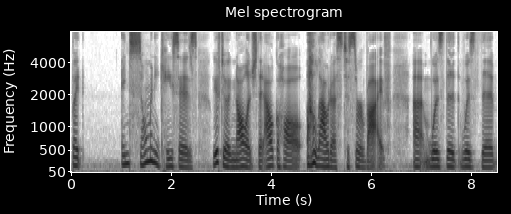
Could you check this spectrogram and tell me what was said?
but in so many cases, we have to acknowledge that alcohol allowed us to survive. Um, was the was the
